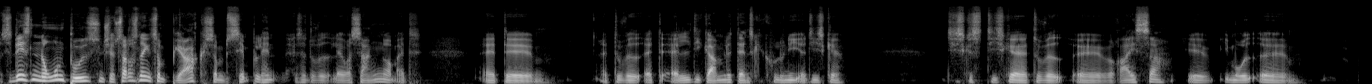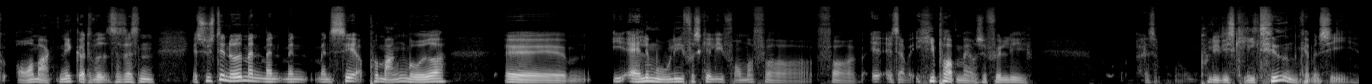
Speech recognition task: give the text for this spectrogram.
så det er sådan nogen bud, synes jeg. Så er der sådan en som Bjørk, som simpelthen, altså du ved, laver sange om, at, at, øh, at du ved, at alle de gamle danske kolonier, de skal, de skal, de skal du ved, øh, rejse sig øh, imod øh, overmagten, ikke? Og du ved, så er sådan, jeg synes, det er noget, man, man, man, man ser på mange måder, øh, i alle mulige forskellige former for, for altså hiphoppen er jo selvfølgelig altså, politisk hele tiden, kan man sige.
